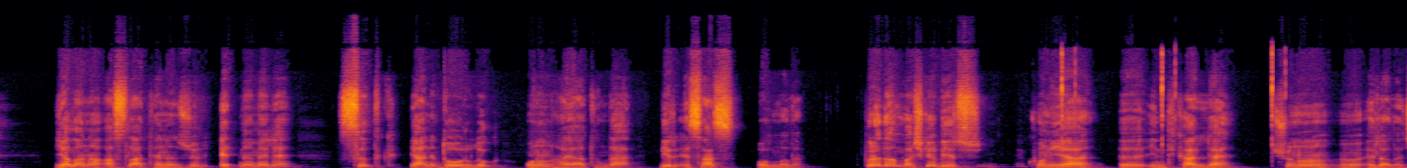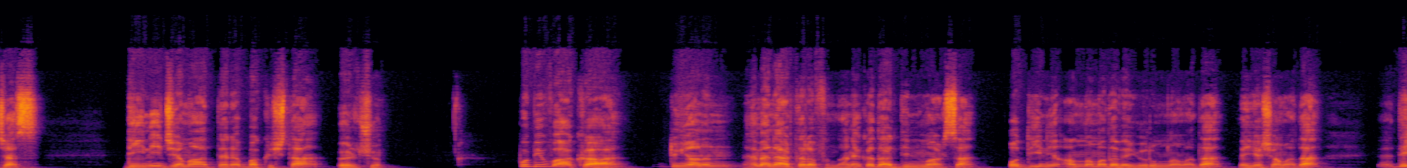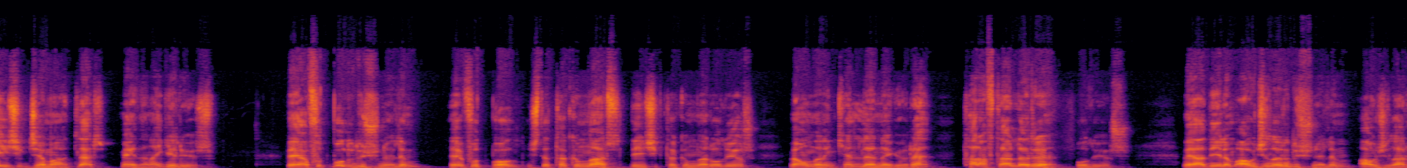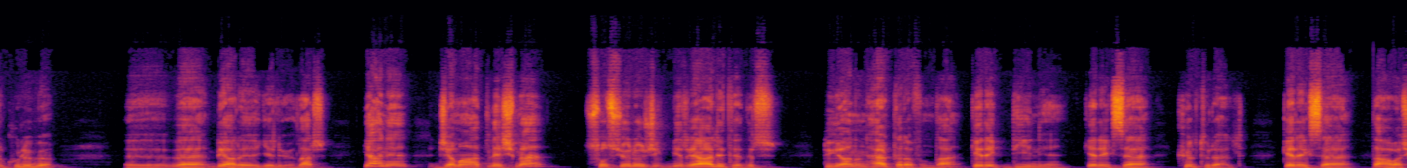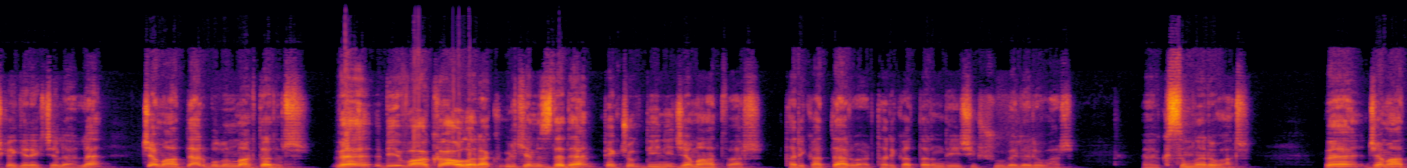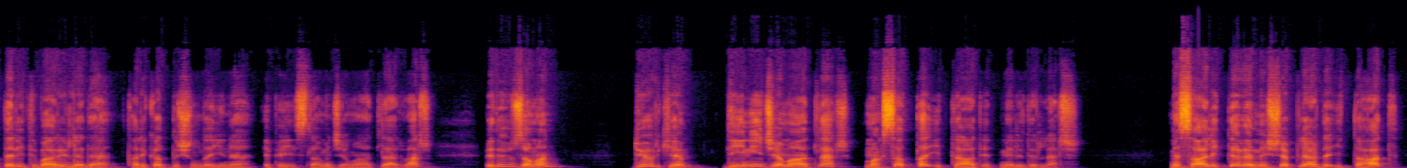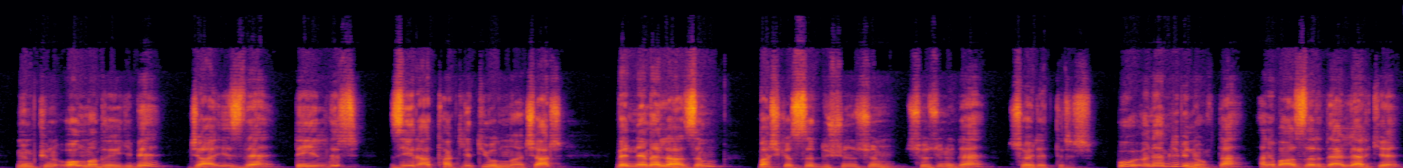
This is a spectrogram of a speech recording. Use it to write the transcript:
yalana asla tenezzül etmemeli, sıdk yani doğruluk onun hayatında bir esas olmalı. Buradan başka bir konuya e, intikalle şunu e, ele alacağız. Dini cemaatlere bakışta ölçü. Bu bir vaka. Dünyanın hemen her tarafında ne kadar din varsa o dini anlamada ve yorumlamada ve yaşamada e, değişik cemaatler meydana geliyor. Veya futbolu düşünelim. E, futbol işte takımlar, değişik takımlar oluyor ve onların kendilerine göre taraftarları oluyor. Veya diyelim avcıları düşünelim. Avcılar kulübü e, ve bir araya geliyorlar. Yani cemaatleşme sosyolojik bir realitedir. Dünyanın her tarafında gerek dini, gerekse kültürel, gerekse daha başka gerekçelerle cemaatler bulunmaktadır. Ve bir vaka olarak ülkemizde de pek çok dini cemaat var, tarikatlar var, tarikatların değişik şubeleri var, e, kısımları var. Ve cemaatler itibariyle de tarikat dışında yine epey İslami cemaatler var. Bediüzzaman diyor ki dini cemaatler maksatta ittihat etmelidirler. Mesalikte ve meşreplerde ittihat mümkün olmadığı gibi caiz de değildir. Zira taklit yolunu açar ve neme lazım başkası düşünsün sözünü de söylettirir. Bu önemli bir nokta. Hani bazıları derler ki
